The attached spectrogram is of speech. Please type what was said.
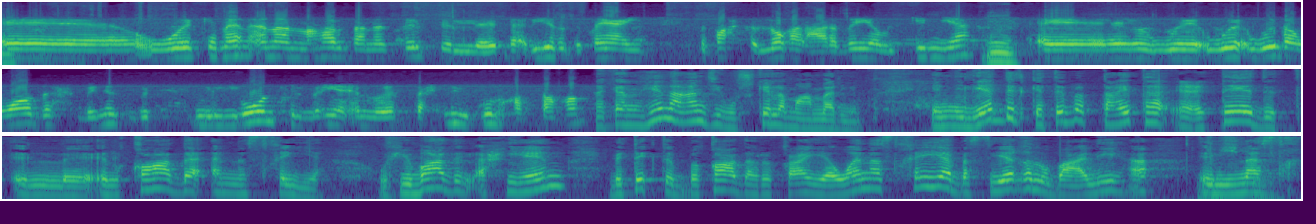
آه وكمان أنا النهارده نزلت التقرير بتاعي بفحص اللغة العربية والكيمياء. آه وده واضح بنسبة مليون في المية إنه يستحيل يكون خطها. كان هنا عندي مشكلة مع مريم إن اليد الكاتبة بتاعتها اعتادت ال- القاعدة النسخية وفي بعض الأحيان بتكتب بقاعدة رقعية ونسخية بس يغلب عليها النسخ.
